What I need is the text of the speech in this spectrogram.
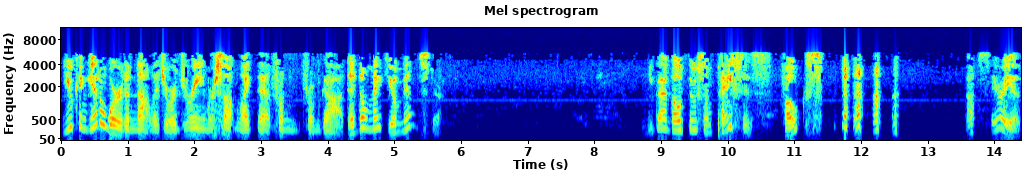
You can get a word of knowledge or a dream or something like that from, from God. That don't make you a minister. You gotta go through some paces, folks. I'm serious.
